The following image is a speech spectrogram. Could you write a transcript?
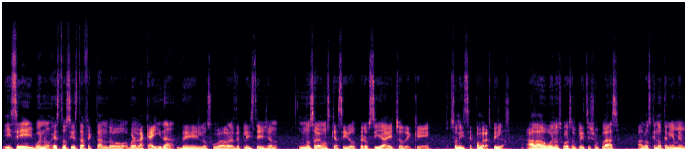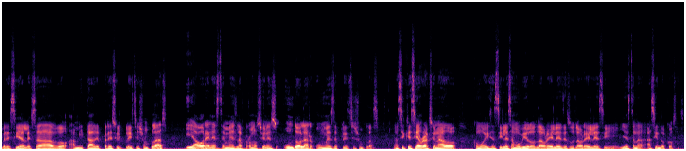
Y sí, bueno, esto sí está afectando, bueno, la caída de los jugadores de PlayStation, no sabemos qué ha sido, pero sí ha hecho de que Sony se ponga las pilas. Ha dado buenos juegos en PlayStation Plus, a los que no tenían membresía les ha dado a mitad de precio el PlayStation Plus, y ahora en este mes la promoción es un dólar un mes de PlayStation Plus. Así que sí han reaccionado, como dices, sí les ha movido los laureles de sus laureles y ya están ha- haciendo cosas.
